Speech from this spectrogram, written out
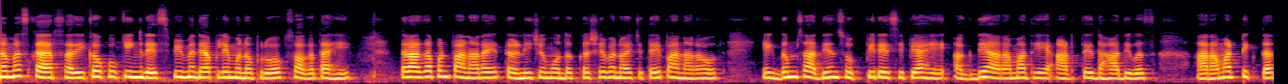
नमस्कार सारिका कुकिंग रेसिपीमध्ये आपले मनपूर्वक स्वागत आहे. तर आज आपण पाहणार आहे तळणीचे मोदक कसे बनवायचे ते पाहणार आहोत. एकदम साधी आणि सोपी रेसिपी आहे. अगदी आरामात हे आठ ते दहा दिवस आरामात टिकतात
